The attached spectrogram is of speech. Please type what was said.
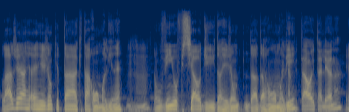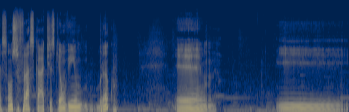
Lásio é a, é a região que tá, que tá Roma ali, né? Uhum. Então o vinho oficial de, da região da, da Roma ali Capital italiana. é, são os frascates, que é um vinho branco. É, e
